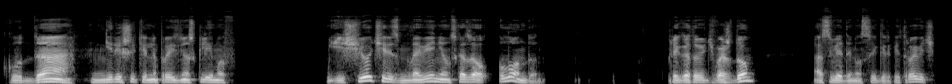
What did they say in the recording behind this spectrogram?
«Куда?» — нерешительно произнес Климов. Еще через мгновение он сказал «Лондон». Приготовить ваш дом? — осведомился Игорь Петрович.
